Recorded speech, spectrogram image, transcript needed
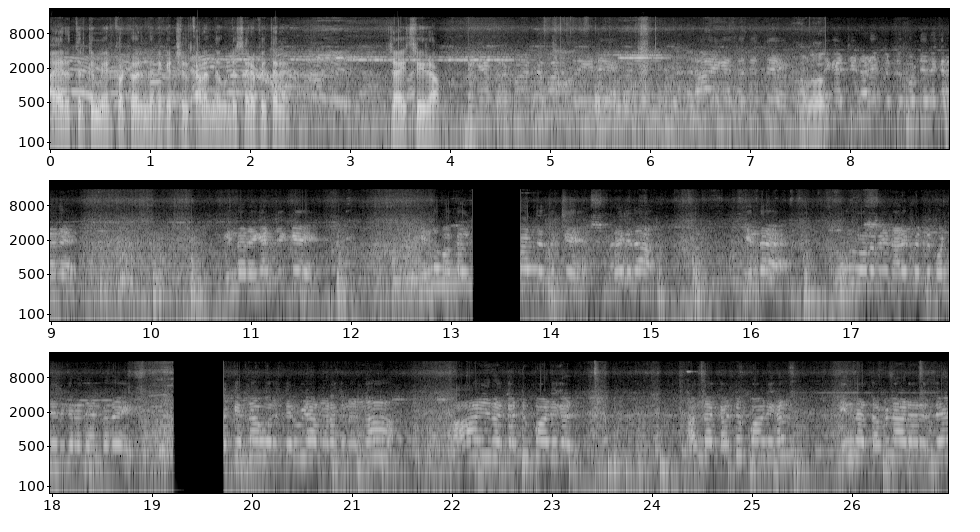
ஆயிரத்திற்கும் மேற்பட்டோர் இந்த நிகழ்ச்சியில் கலந்து கொண்டு சிறப்பித்தனர். ஜெய் ஸ்ரீராம். நிகழ்ச்சி நடைபெற்றுக் கொண்டிருக்கிறது. இந்த நிகழ்ச்சிக்கு இந்து மக்கள் போராட்டத்திற்கு பிறகுதான் இந்த ஊர்வலமே நடைபெற்றுக் கொண்டிருக்கிறது என்பதை நமக்கெல்லாம் ஒரு திருவிழா நடக்கணும்னா ஆயிரம் கட்டுப்பாடுகள். அந்த கட்டுப்பாடுகள் இந்த தமிழ்நாடு அரசு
